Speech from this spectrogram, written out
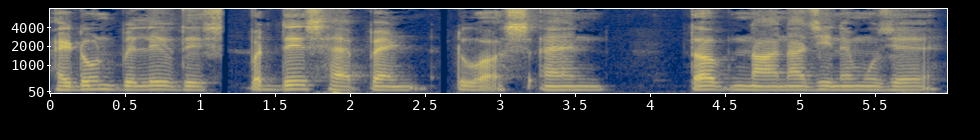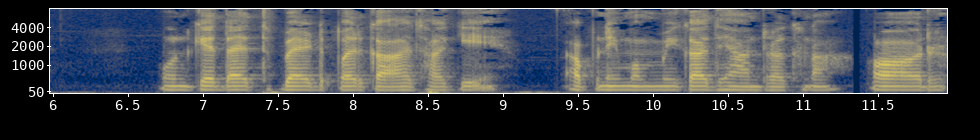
I don't believe this. But this happened to us and तब नाना जी ने मुझे उनके डेथ बेड पर कहा था कि अपनी मम्मी का ध्यान रखना और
